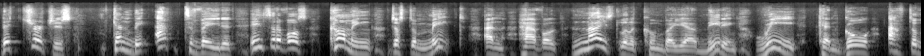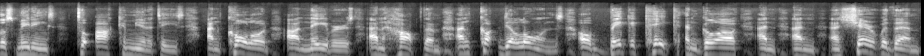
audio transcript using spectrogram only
the churches can be activated instead of us coming just to meet and have a nice little kumbaya meeting. We can go after those meetings to our communities and call on our neighbors and help them and cut their lawns or bake a cake and go out and, and, and share it with them.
